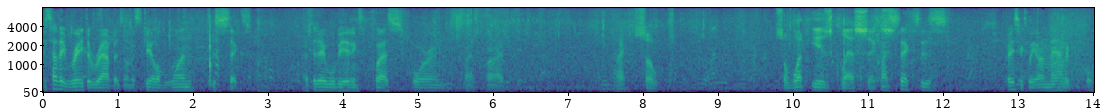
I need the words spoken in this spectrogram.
It's how they rate the rapids on a scale of one to six. Uh, today we'll be hitting some class four and class five. Right, so, so what is class six? Class six is basically unnavigable.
